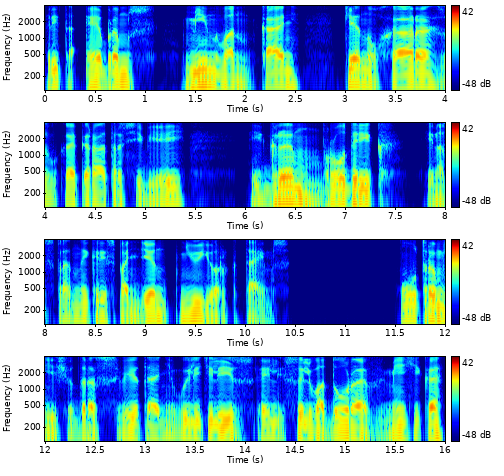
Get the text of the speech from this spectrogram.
Рита Эбрамс, Мин Ван Кань, Кен Ухара, звукооператор CBA, и Грэм Бродерик, иностранный корреспондент «Нью-Йорк Таймс». Утром, еще до рассвета, они вылетели из Эль-Сальвадора в Мехико,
